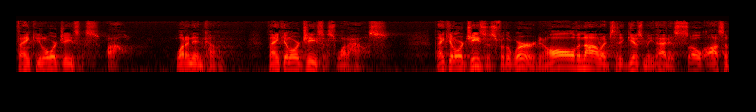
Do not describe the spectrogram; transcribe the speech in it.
thank you, Lord Jesus. Wow. What an income. Thank you, Lord Jesus. What a house. Thank you, Lord Jesus, for the word and all the knowledge that it gives me. That is so awesome.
